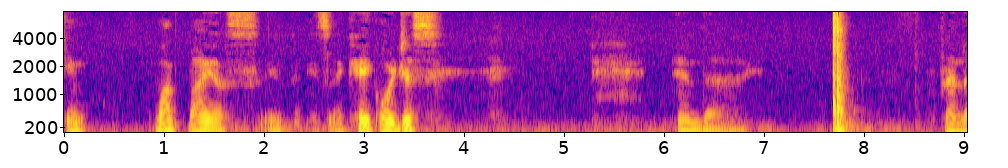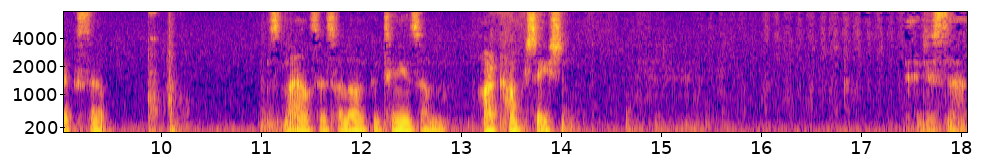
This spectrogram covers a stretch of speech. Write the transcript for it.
came, walked by us. It's like, "Hey, gorgeous," and uh, friend looks up, smiles, says hello, and continues um our conversation. I just thought,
